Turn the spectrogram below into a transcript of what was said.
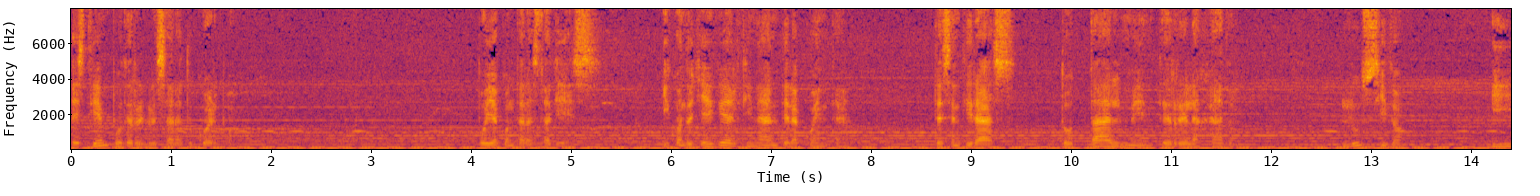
es tiempo de regresar a tu cuerpo. Voy a contar hasta 10 y cuando llegue al final de la cuenta te sentirás totalmente relajado, lúcido y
